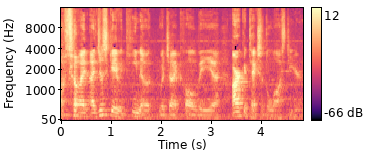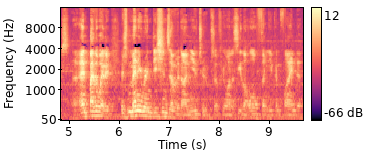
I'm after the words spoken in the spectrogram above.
Oh, so I, I, just gave a keynote, which I call the uh, Architecture of the Lost Years. Uh, and by the way, there, there's many renditions of it on YouTube, so if you want to see the whole thing, you can find it.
